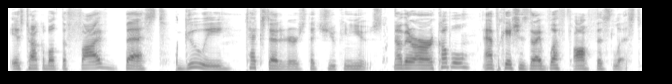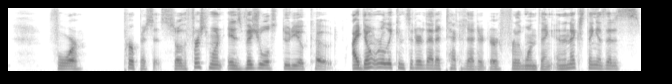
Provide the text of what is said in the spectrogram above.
is talk about the five best GUI text editors that you can use. Now, there are a couple applications that I've left off this list for purposes. So the first one is Visual Studio Code. I don't really consider that a text editor for the one thing. And the next thing is that it's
